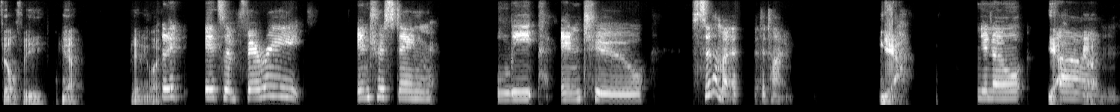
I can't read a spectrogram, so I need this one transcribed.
filthy yeah anyway it it's a very interesting leap into cinema at the time yeah you know yeah yeah um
